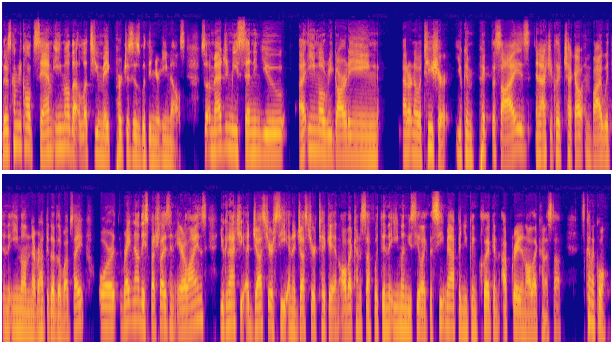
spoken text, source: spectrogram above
There's a company called Sam Email that lets you make purchases within your emails. So imagine me sending you an email regarding I don't know, a t-shirt. You can pick the size and actually click checkout and buy within the email and never have to go to the website. Or right now they specialize in airlines. You can actually adjust your seat and adjust your ticket and all that kind of stuff within the email. And you see like the seat map and you can click and upgrade and all that kind of stuff. It's kind of cool.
